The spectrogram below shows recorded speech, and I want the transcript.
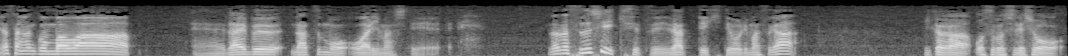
皆さんこんばんは。えー、だいぶ夏も終わりまして、だんだん涼しい季節になってきておりますが、いかがお過ごしでしょ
